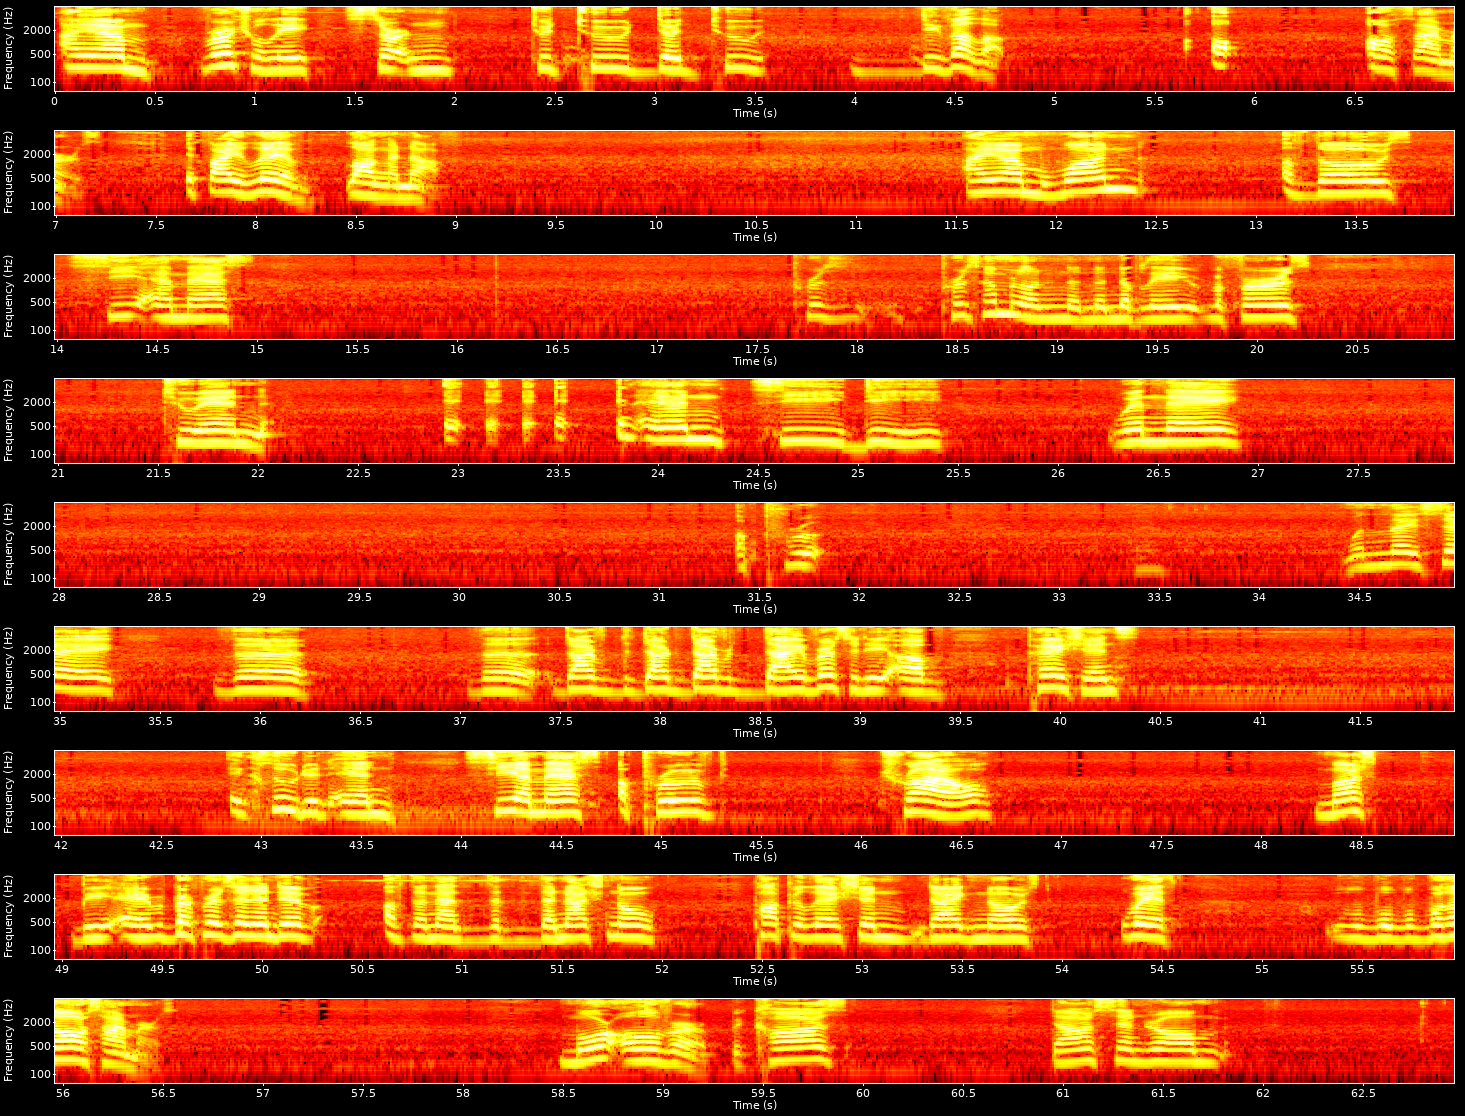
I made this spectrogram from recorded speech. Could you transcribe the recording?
I am virtually certain to, to, to, to develop Alzheimer's if I live long enough. I am one of those CMS pres presumably refers to an, an NCD when they approve when they say the the diversity of patients included in CMS approved trial must be a representative of the, the, the national population diagnosed with, with Alzheimer's. Moreover, because Down syndrome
